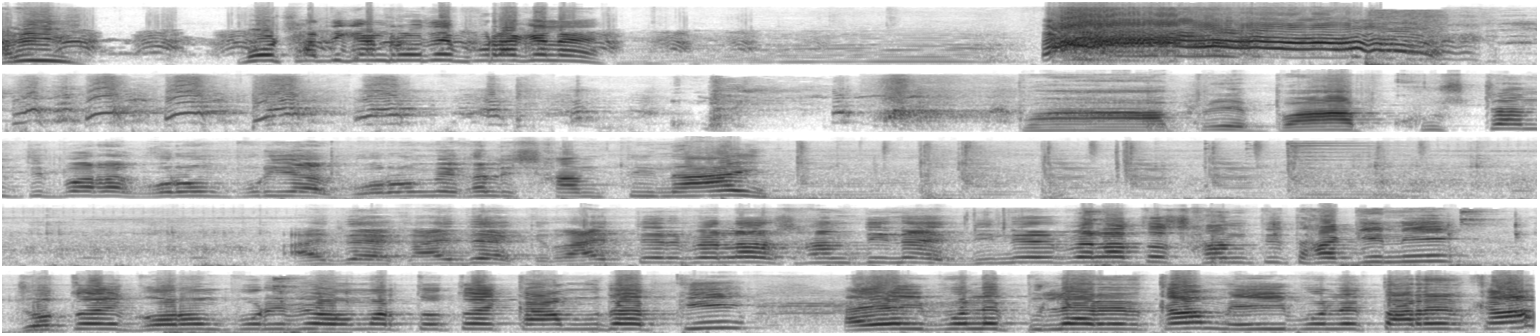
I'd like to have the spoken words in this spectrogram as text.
আরে! মোর ছাতি কান রোদে পুরা গেলে? বাপ রে বাপ খুশটান্তি পারা গরম পুড়িয়া গরমে খালি শান্তি নাই। আই দেখ আই দেখ রাতের বেলাও শান্তি নাই দিনের বেলা তো শান্তি থাকিনি। যতই গরম পড়িবে আমার ততই কাম উদাব কি? এই বলে পিলারের কাম এই বলে তারের কাম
